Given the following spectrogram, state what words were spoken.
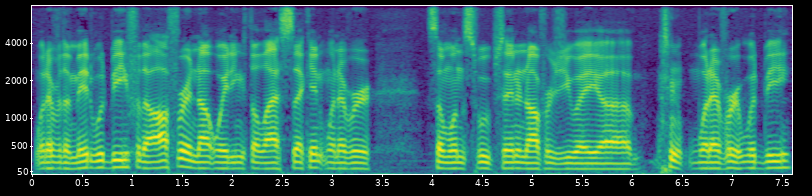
whatever the mid would be for the offer, and not waiting to the last second whenever someone swoops in and offers you a uh, whatever it would be.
